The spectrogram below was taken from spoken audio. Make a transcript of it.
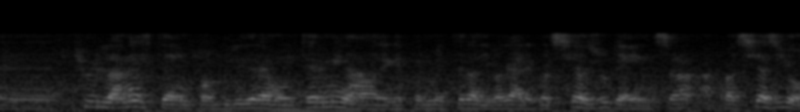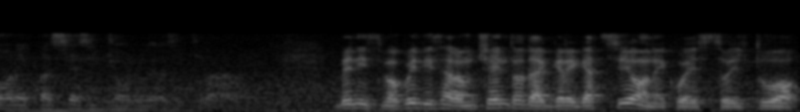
Eh, più in là nel tempo abiliteremo un terminale che permetterà di pagare qualsiasi utenza a qualsiasi ora e qualsiasi giorno della settimana. Benissimo, quindi sarà un centro d'aggregazione questo, tuo-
